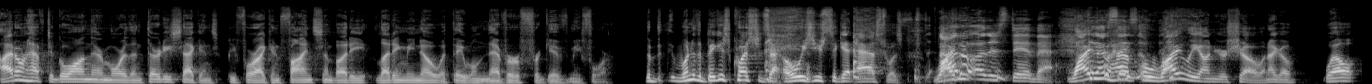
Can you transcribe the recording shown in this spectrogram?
I don't have to go on there more than 30 seconds before I can find somebody letting me know what they will never forgive me for. The, one of the biggest questions I always used to get asked was, why I do, don't understand that. why do Can I you have something? O'Reilly on your show? And I go, well,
